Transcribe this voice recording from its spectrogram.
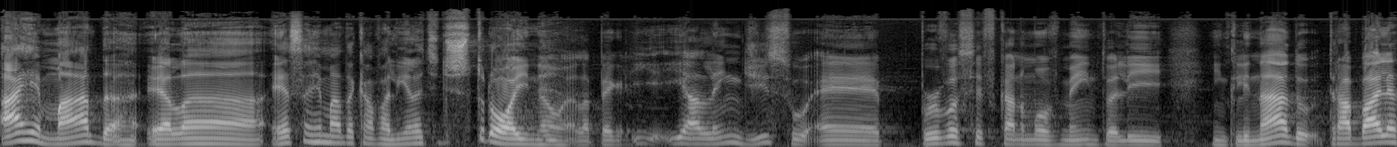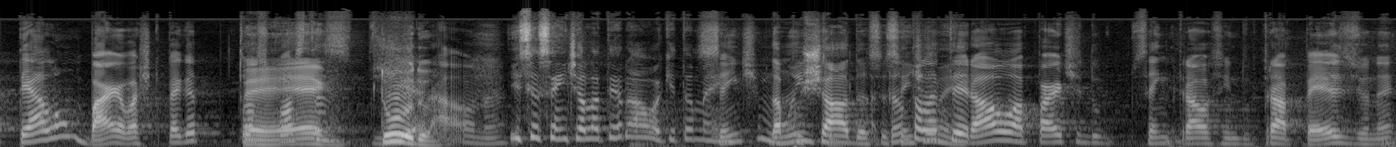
A remada, ela. Essa remada cavalinha, ela te destrói, né? Não, ela pega. E, e, além disso, é, por você ficar no movimento ali inclinado, trabalha até a lombar. Eu acho que pega tuas pega, costas tudo. Geral, né? E você sente a lateral aqui também. Sente da muito. puxada. Você Tanto sente a lateral, também. a parte do central, assim, do trapézio, né?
